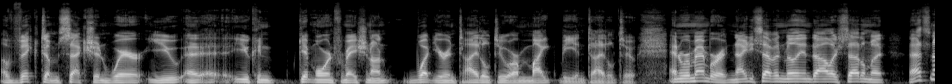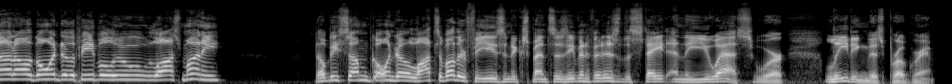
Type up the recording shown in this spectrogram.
a victim section where you uh, you can get more information on what you're entitled to or might be entitled to. And remember, a $97 million settlement, that's not all going to the people who lost money. There'll be some going to lots of other fees and expenses, even if it is the state and the U.S. who are leading this program.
